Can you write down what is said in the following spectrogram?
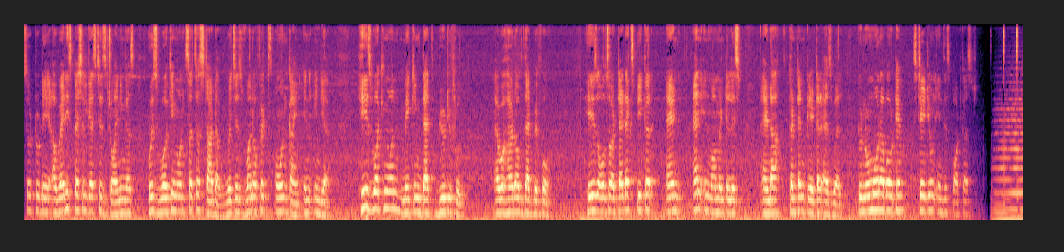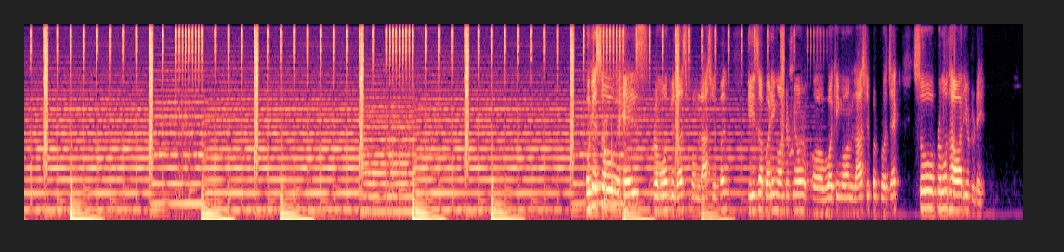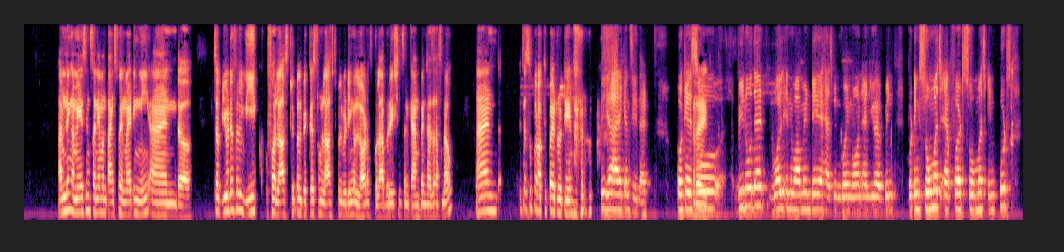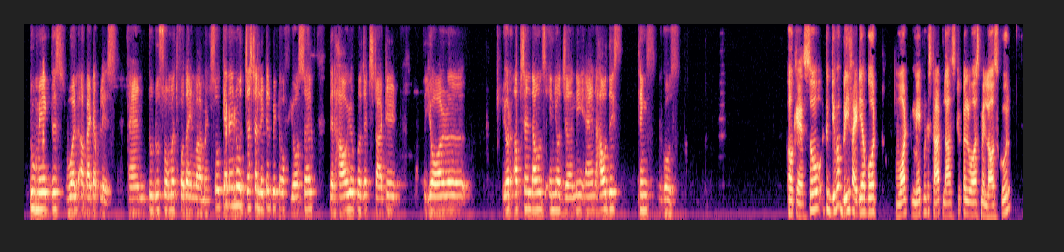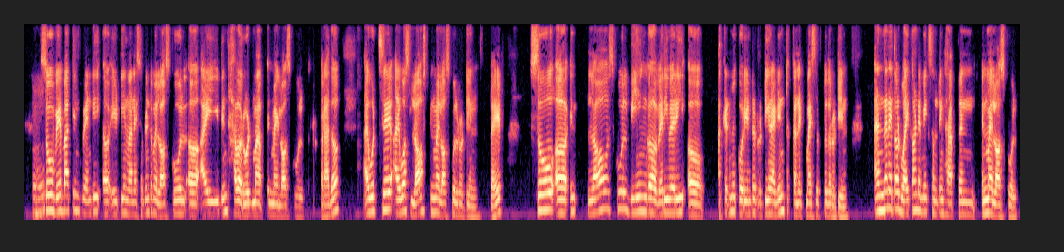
So today a very special guest is joining us who is working on such a startup which is one of its own kind in India. He is working on making death beautiful. Ever heard of that before? He is also a TEDx speaker and an environmentalist and a content creator as well. To know more about him, stay tuned in this podcast. Okay, so here's Pramodh with us from Last Ripple. He's a budding entrepreneur uh, working on Last Ripple project. So, Pramodh, how are you today? I'm doing amazing, Sanyam, and thanks for inviting me. And uh, it's a beautiful week for Last Ripple because from Last Ripple, we're doing a lot of collaborations and campaigns as of now. And it's a super occupied routine. yeah, I can see that. Okay, so right. we know that World Environment Day has been going on, and you have been putting so much effort, so much inputs to make this world a better place and to do so much for the environment. So can i know just a little bit of yourself that how your project started your uh, your ups and downs in your journey and how these things goes? Okay so to give a brief idea about what made me to start last ripple was my law school. Mm-hmm. so way back in 2018 when i stepped into my law school uh, i didn't have a roadmap in my law school. Rather i would say i was lost in my law school routine right so uh, in law school being a very very uh, academic oriented routine, I didn't connect myself to the routine. And then I thought, why can't I make something happen in my law school?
